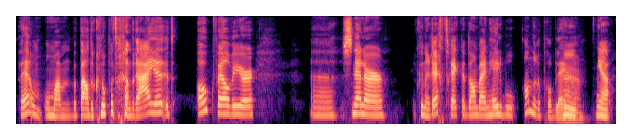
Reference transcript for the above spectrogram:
hè, om, om aan bepaalde knoppen te gaan draaien, het ook wel weer eh, sneller kunnen rechttrekken dan bij een heleboel andere problemen. Hmm, ja.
